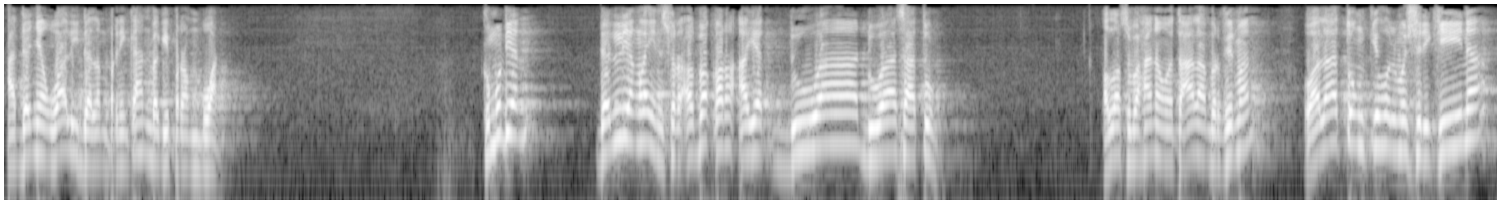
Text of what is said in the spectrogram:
adanya wali dalam pernikahan bagi perempuan. Kemudian dalil yang lain surah Al-Baqarah ayat 221. Allah Subhanahu wa taala berfirman, "Wala tunkihul musyrikina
